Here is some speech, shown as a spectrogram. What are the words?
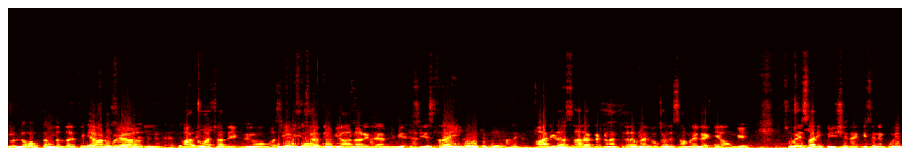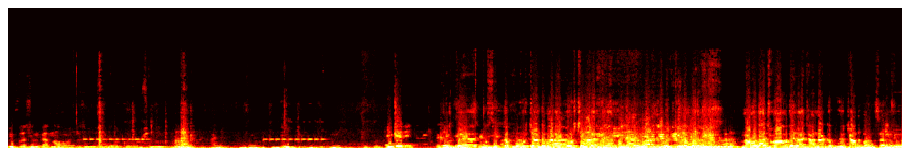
ਜੋ ਲੋਕਤੰਤਰ ਦਾ ਇੱਥੇ ਗਿਆਨ ਹੋਇਆ ਆ ਤਮਾਸ਼ਾ ਦੇਖ ਰਹੇ ਹੋ। ਅਸੀਂ ਕਰਦੇ ਹਾਂ ਵੀ ਆਉਣ ਵਾਲੇ ਟਾਈਮ 'ਚ ਵੀ ਤੁਸੀਂ ਇਸ ਤਰ੍ਹਾਂ ਹੀ ਆ ਜਿਹੜਾ ਸਾਰਾ ਕੱਟਣਾ ਕਰਮ ਹੈ ਲੋਕਾਂ ਦੇ ਸਾਹਮਣੇ ਲੈ ਕੇ ਆਉਂਗੇ। ਸੋ ਇਹ ਸਾਰੀ ਪੋਜੀਸ਼ਨ ਹੈ। ਕਿਸੇ ਨੇ ਕੋਈ ਵੀ ਪ੍ਰਸ਼ਨ ਕਰਨਾ ਹੋਵੇ ਤੁਸੀਂ। ਠੀਕ ਹੈ ਜੀ? ਇੱਕ ਤੁਸੀਂ ਕਪੂਰ ਚੰਦ ਬਾਰੇ ਕੁਐਸਚਨ ਕਰਿਆ ਸੀ 21 ਨੰਬਰ ਦੀ। ਮੈਂ ਉਹਦਾ ਜਵਾਬ ਦੇਣਾ ਚਾਹਨਾ ਕਪੂਰ ਚੰਦ ਬਾਂਸਲ ਨੂੰ।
